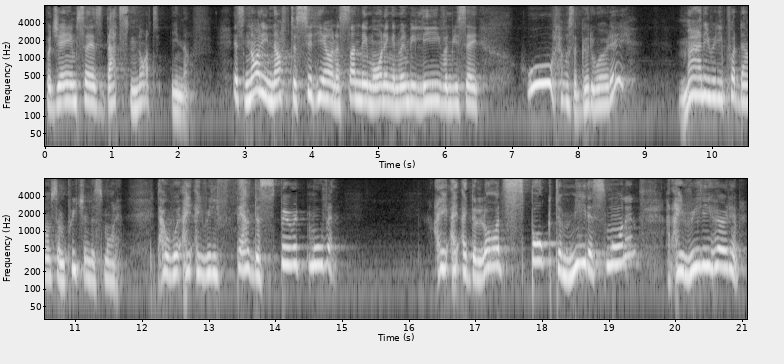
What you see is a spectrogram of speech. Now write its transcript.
But James says that's not enough. It's not enough to sit here on a Sunday morning and when we leave and we say, Ooh, that was a good word, eh? Man, he really put down some preaching this morning. That I, I really felt the Spirit moving. I, I, I, the Lord spoke to me this morning, and I really heard him.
